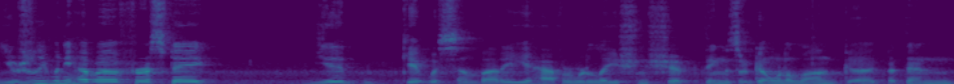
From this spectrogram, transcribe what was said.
usually when you have a first date, you get with somebody, you have a relationship, things are going along good, but then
